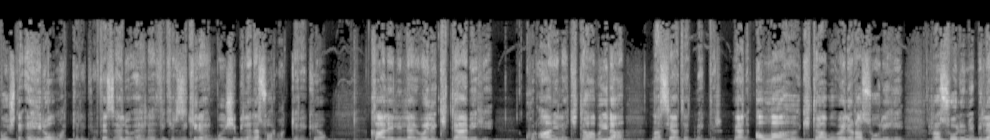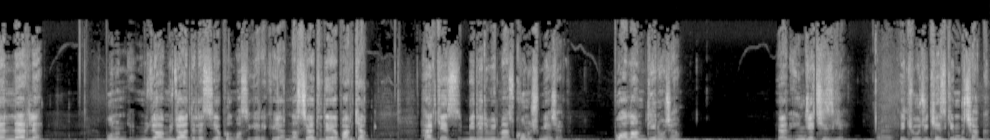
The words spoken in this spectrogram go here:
Bu işte ehil olmak gerekiyor. Feselu ehle zikir. Zikir ehli. Bu işi bilene sormak gerekiyor. Kale lillahi ve kitabihi. Kur'an ile kitabıyla nasihat etmektir. Yani Allah'ı, kitabı ve rasulihi, Resulünü bilenlerle bunun mücadelesi yapılması gerekiyor. Yani nasihati de yaparken herkes bilir bilmez konuşmayacak. Bu alan din hocam. Yani ince çizgi. Evet. İki ucu keskin bıçak.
